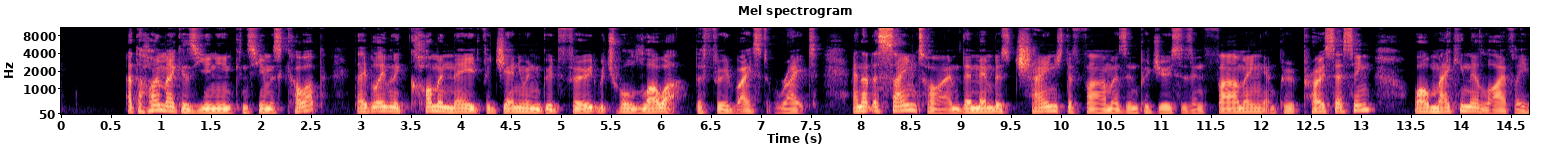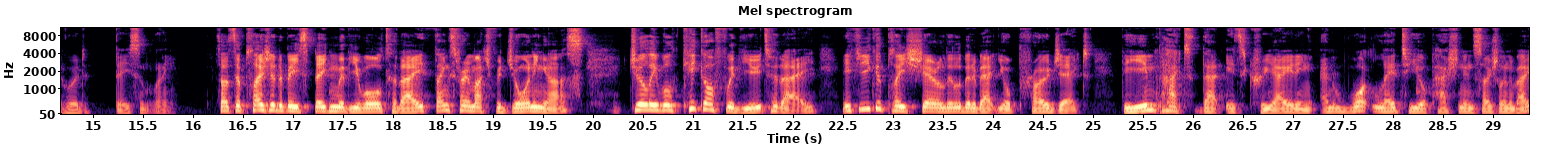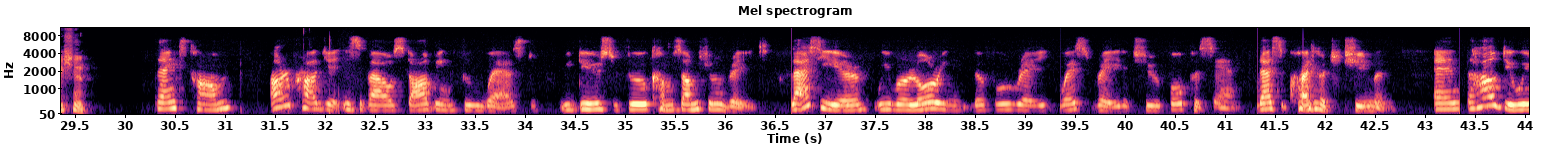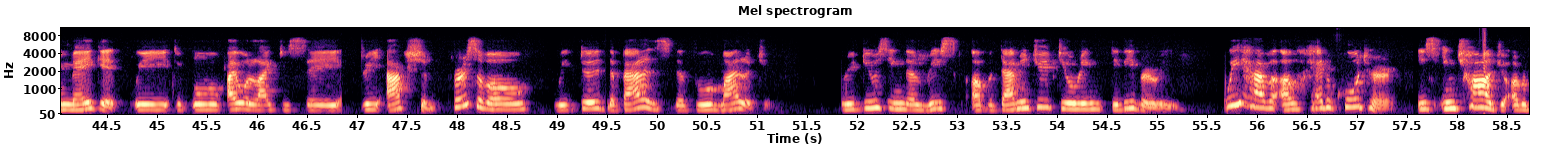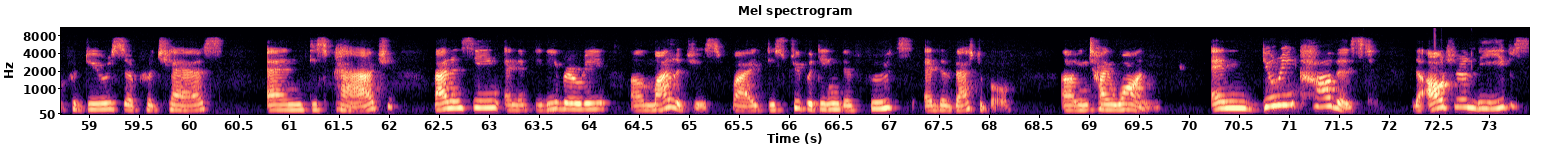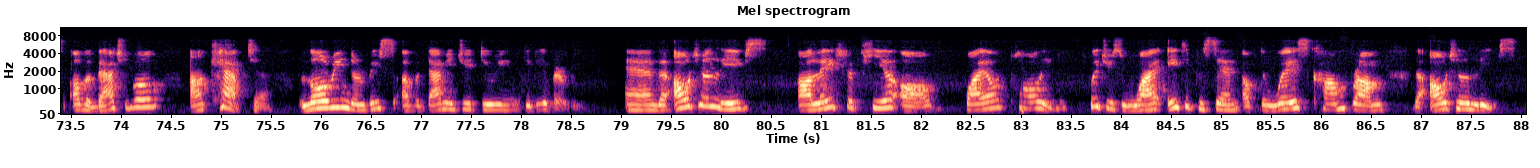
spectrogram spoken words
At the Homemakers Union Consumers Co op, they believe in a common need for genuine good food which will lower the food waste rate. And at the same time, their members change the farmers and producers in farming and processing while making their livelihood decently. So it's a pleasure to be speaking with you all today. Thanks very much for joining us. Julie, we'll kick off with you today. If you could please share a little bit about your project, the impact that it's creating, and what led to your passion in social innovation. Thanks, Tom. Our project is about stopping food waste, reduce food consumption rate. Last year, we were lowering the food rate, waste rate to 4%. That's quite an achievement. And how do we make it? We, I would like to say three actions. First of all, we do the balance the food mileage, reducing the risk of damage during delivery. We have a headquarter is in charge of producer purchase and dispatch, balancing and delivery uh, mileages by distributing the fruits and the vegetable uh, in Taiwan. And during harvest, the outer leaves of a vegetable are kept, lowering the risk of damage during delivery. And the outer leaves are later peeled off while pollen, which is why 80% of the waste come from the outer leaves.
